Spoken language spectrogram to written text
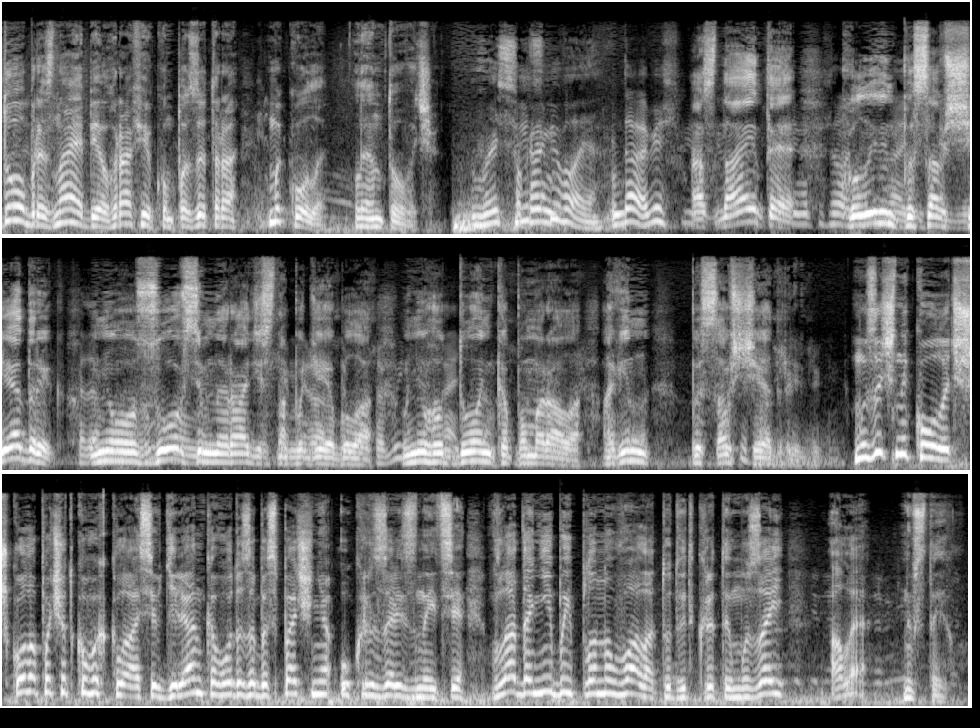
добре знає біографію композитора Миколи Леонтовича. Весь світ співає. А знаєте, коли він писав Щедрик, у нього зовсім не радісна подія була. У нього донька помирала, а він писав Щедрик. Музичний коледж, школа початкових класів, ділянка водозабезпечення Укрзалізниці. Влада ніби й планувала тут відкрити музей, але не встигла.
